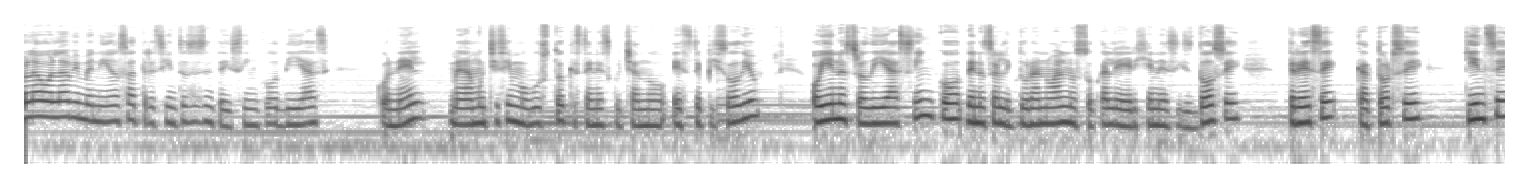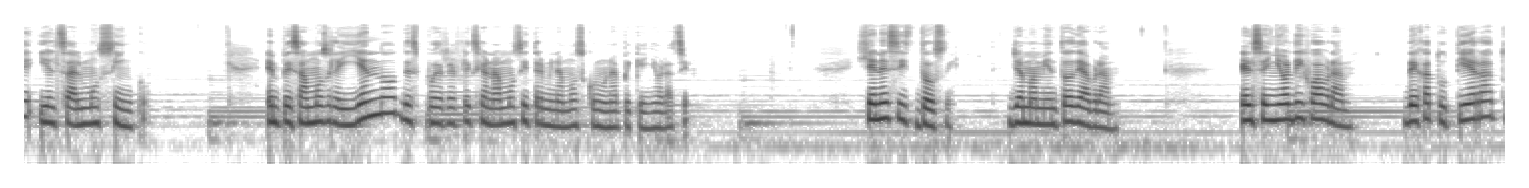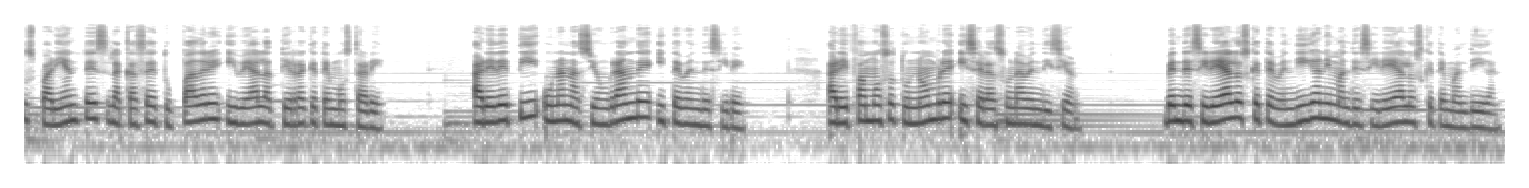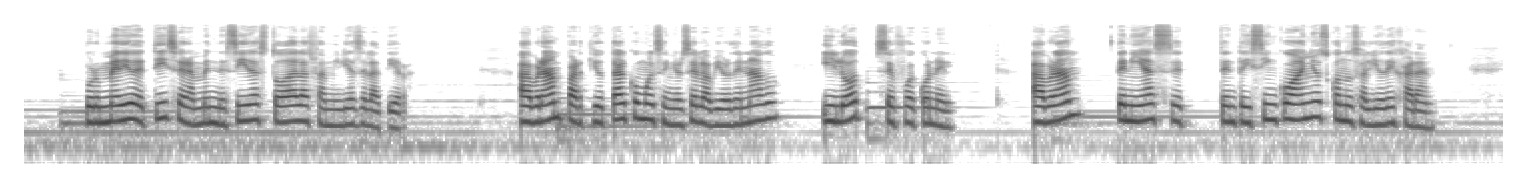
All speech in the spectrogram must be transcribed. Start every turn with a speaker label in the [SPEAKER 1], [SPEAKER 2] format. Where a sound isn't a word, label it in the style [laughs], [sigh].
[SPEAKER 1] Hola, hola, bienvenidos a 365 días con él. Me da muchísimo gusto que estén escuchando este episodio. Hoy en nuestro día 5 de nuestra lectura anual nos toca leer Génesis 12, 13, 14, 15 y el Salmo 5. Empezamos leyendo, después reflexionamos y terminamos con una pequeña oración. Génesis 12. Llamamiento de Abraham. El Señor dijo a Abraham, Deja tu tierra, tus parientes, la casa de tu padre, y ve a la tierra que te mostraré. Haré de ti una nación grande y te bendeciré. Haré famoso tu nombre y serás una bendición. Bendeciré a los que te bendigan y maldeciré a los que te maldigan. Por medio de ti serán bendecidas todas las familias de la tierra. Abraham partió tal como el Señor se lo había ordenado, y Lot se fue con él. Abraham tenía 75 años cuando salió de Harán.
